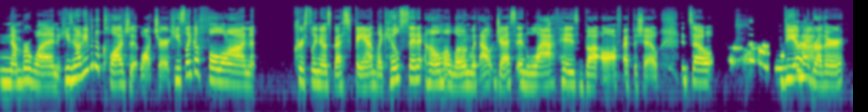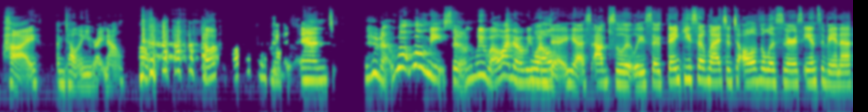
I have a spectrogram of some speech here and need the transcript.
number one. He's not even a closet watcher. He's like a full on Chrisley Knows Best fan. Like he'll sit at home alone without Jess and laugh his butt off at the show. And so, via my brother, hi, I'm telling you right now. Oh, and who knows? We'll, we'll meet soon. We will. I know we One will. One day. Yes, absolutely. So thank you so much. And to all of the listeners and Savannah,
